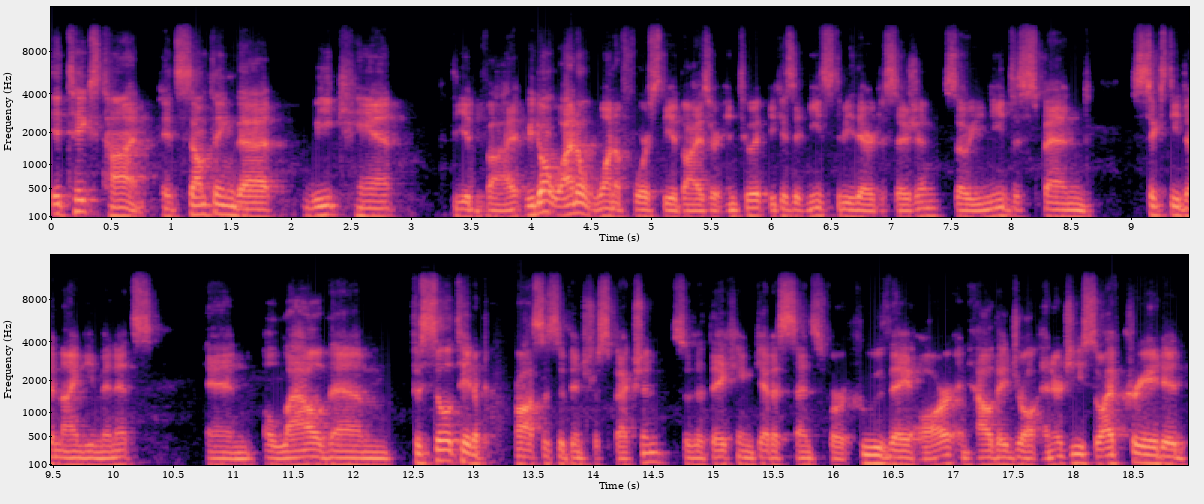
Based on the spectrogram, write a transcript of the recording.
it takes time. It's something that we can't the advise we don't I don't want to force the advisor into it because it needs to be their decision. So you need to spend 60 to 90 minutes and allow them facilitate a process of introspection so that they can get a sense for who they are and how they draw energy. So I've created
